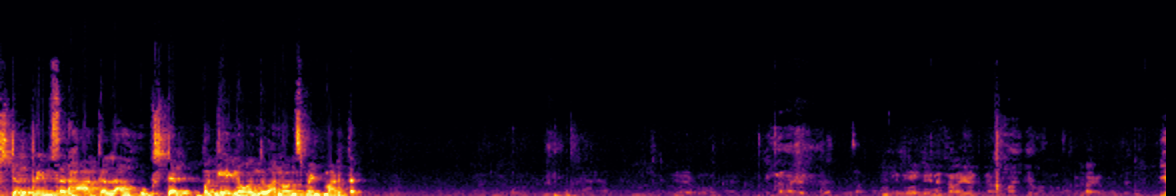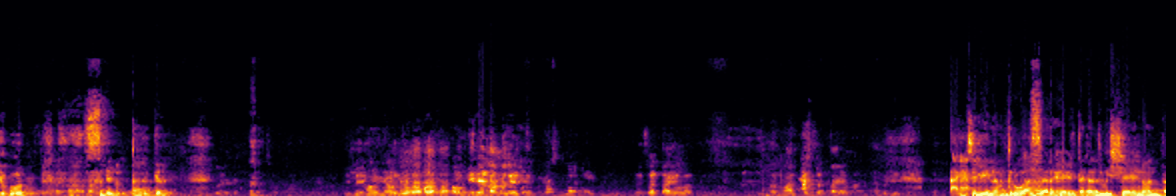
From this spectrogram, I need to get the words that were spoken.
ಹುಕ್ ಸ್ಟೆಪ್ ಪ್ರೇಮ್ ಸರ್ ಹಾಕಲ್ಲ ಹುಕ್ ಸ್ಟೆಪ್ ಬಗ್ಗೆ ಏನೋ ಒಂದು ಅನೌನ್ಸ್ಮೆಂಟ್ ಮಾಡ್ತಾರೆ. ಆಕ್ಚುಲಿ ನಮ್ ಧ್ರುವ ಸರ್ ಹೇಳ್ತಾರೆ ಅದು ವಿಷಯ ಏನು ಅಂತ.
